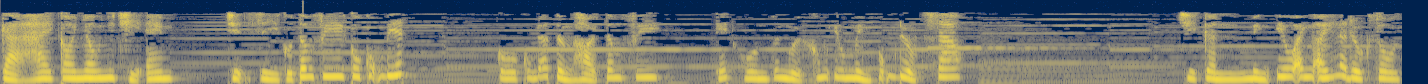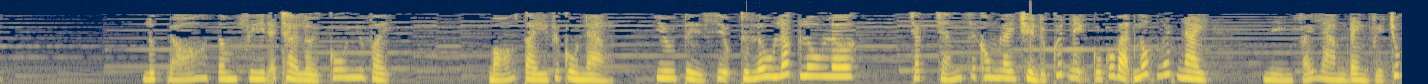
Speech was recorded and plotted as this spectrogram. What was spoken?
Cả hai coi nhau như chị em, chuyện gì của Tâm Phi cô cũng biết. Cô cũng đã từng hỏi Tâm Phi, kết hôn với người không yêu mình cũng được sao? Chỉ cần mình yêu anh ấy là được rồi. Lúc đó Tâm Phi đã trả lời cô như vậy. Bó tay với cô nàng, yêu tể diệu từ lâu lắc lâu lơ, chắc chắn sẽ không lay chuyển được quyết định của cô bạn ngốc nghếch này, nên phải làm đành phải chúc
